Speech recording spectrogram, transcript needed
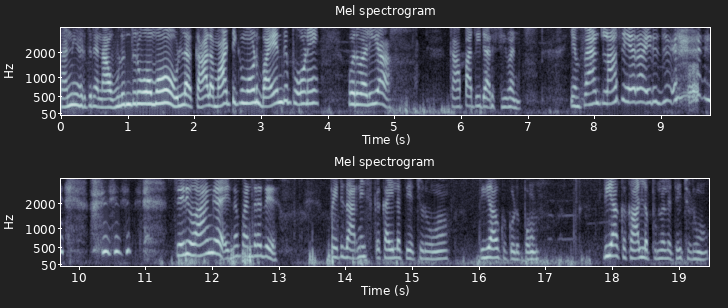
தண்ணி எடுத்துட்டேன். நான் விழுந்துருவோமோ உள்ள காலை மாட்டிக்குமோன்னு பயந்து போனேன். ஒரு வழியா காப்பாற்றிட்டார் சிவன். என் ஃபேண்ட்லாம் சேர் ஆயிடுச்சு. சரி வாங்க. என்ன பண்ணுறது போயிட்டு தர்ணீஸ்க்கு கையில் தேய்ச்சிடுவோம் தியாவுக்கு கொடுப்போம். தியாவுக்கு காலில் புண்ணில் தேய்ச்சிடுவோம்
